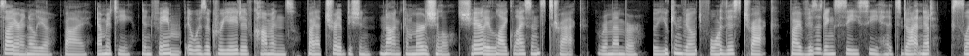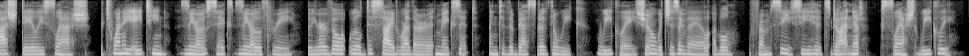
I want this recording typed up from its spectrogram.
Cyanolia by Amity in Flame. It was a Creative Commons by attribution, non-commercial, share Alike licensed track. Remember, you can vote for this track by visiting cchits.net slash daily slash 2018 0603. Your vote will decide whether it makes it into the best of the week weekly show which is available from cchits.net slash weekly.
